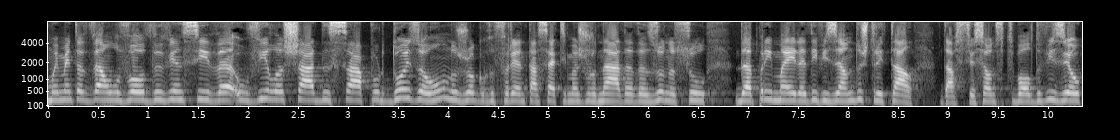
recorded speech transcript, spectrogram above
O Movimento Adão levou de vencida o Vila Chá de Sá por 2 a 1 no jogo referente à sétima jornada da Zona Sul da primeira Divisão Distrital da Associação de Futebol de Viseu,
